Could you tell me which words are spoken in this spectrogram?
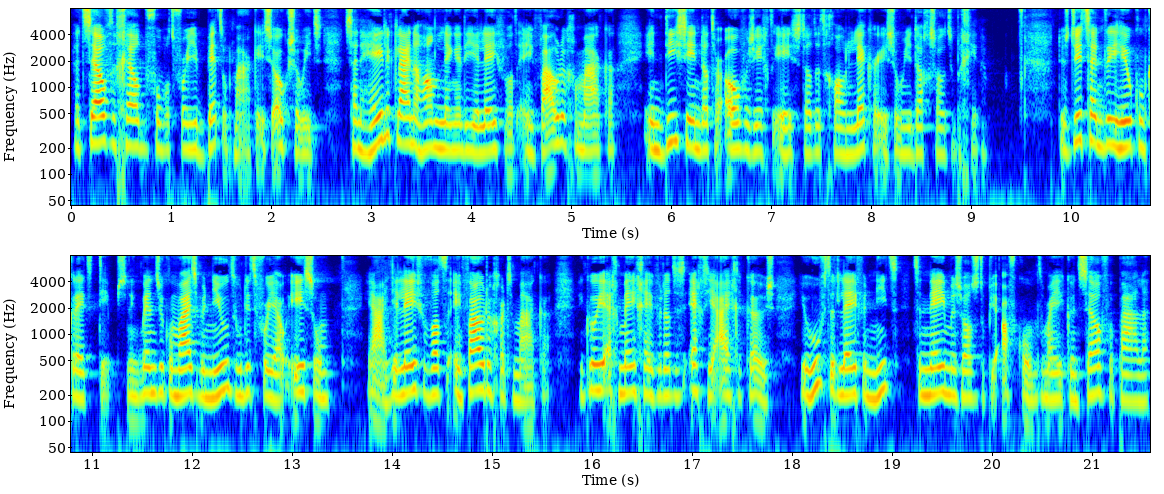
Hetzelfde geldt bijvoorbeeld voor je bed opmaken, is ook zoiets. Het zijn hele kleine handelingen die je leven wat eenvoudiger maken. In die zin dat er overzicht is, dat het gewoon lekker is om je dag zo te beginnen. Dus dit zijn drie heel concrete tips. En ik ben natuurlijk onwijs benieuwd hoe dit voor jou is om ja, je leven wat eenvoudiger te maken. Ik wil je echt meegeven, dat is echt je eigen keus. Je hoeft het leven niet te nemen zoals het op je afkomt, maar je kunt zelf bepalen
